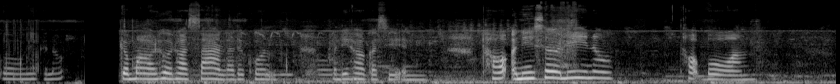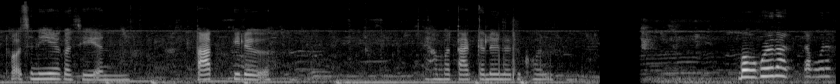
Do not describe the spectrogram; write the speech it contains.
กองนี่กันเนาะก็มาเอาเธอทอดซ่านแล้วทุกคนวันที่เขากระสีอันเทาะอันนี้เซอร์นี่เนาะเทาะบอมาะชะนีแล้วก็สีอันตัดพี่เด้อเดี๋ยวเรามาตัดกันเลยนะทุกคนบอกกูเลยนะจับกูนะ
